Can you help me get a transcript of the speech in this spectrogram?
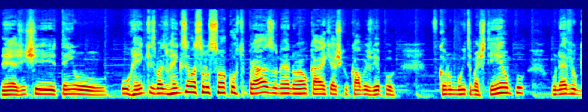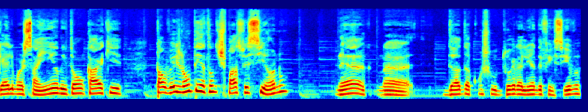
Né? A gente tem o, o Hanks, mas o Hanks é uma solução a curto prazo, né? Não é um cara que acho que o Cowboys vê por ficando muito mais tempo. O Neville Gallimore saindo, então é um cara que talvez não tenha tanto espaço esse ano, né? Na, dada a construtora da linha defensiva,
